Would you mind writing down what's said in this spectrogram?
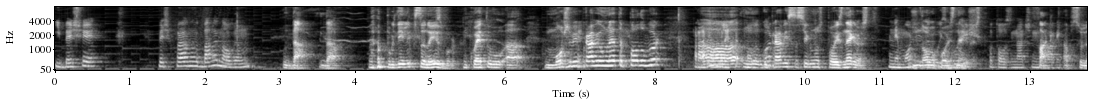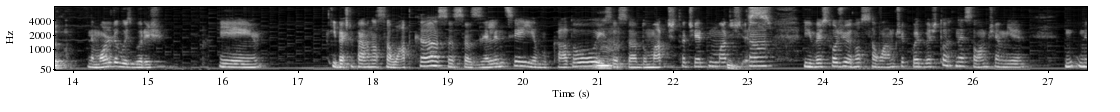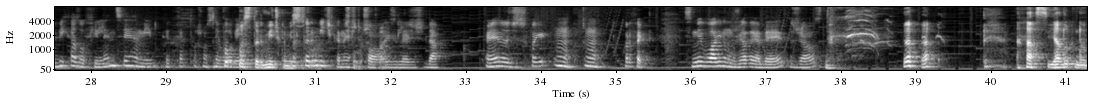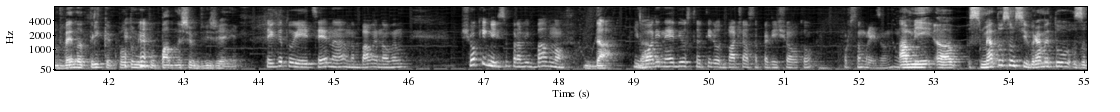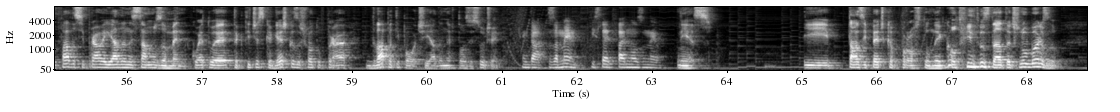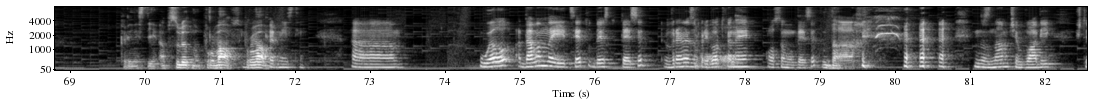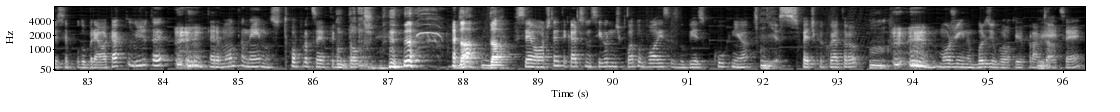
и беше, беше правено на бавен огън. Да, да. Поради липса на избор, което а, може би прави омлета по-добър, Прави но го прави със сигурност по-изнервящ. Не можеш Много да го изгориш по този начин. Факт, Влади. абсолютно. Не можеш да го изгориш. И, и беше направена салатка с, с зеленце и авокадо и М. с а, доматчета, черни доматчета. Yes. И беше сложил едно саламче, което беше, то не е саламче, ами е, не бих казал филенце, ами как, как точно се Някаква води? пастърмичка ми се Пастърмичка, нещо такова това. изглеждаше, да. Е, да fucking... Mm, mm, перфект. Самия Влади не можа да яде, за жалост. Аз ядох на две, на три, каквото ми попаднеше в движение. Тъй като яйце на, на бавен огън, шокинг ли се прави бавно. Да. И да. Влади не е бил стартирал 2 часа преди шоуто, for some reason. Ами, а, смятал съм си времето за това да си правя ядене само за мен, което е тактическа грешка, защото правя два пъти повече ядене в този случай. Да, за мен. И след това едно за него. Yes. И тази печка просто не готви достатъчно бързо. Кринисти, абсолютно. Провал, провал. Кърнисти. А, well, давам на яйцето 10 от 10. Време за приготвяне 8 от 10. Да. Но знам, че Влади ще се подобрява. Както виждате, ремонта не е на 100% готов. да, да. Все още, така че съм сигурен, че когато Влади се здобие с кухня, с Yes. печка, която може и на бързи обороти да прави Да. яйце,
